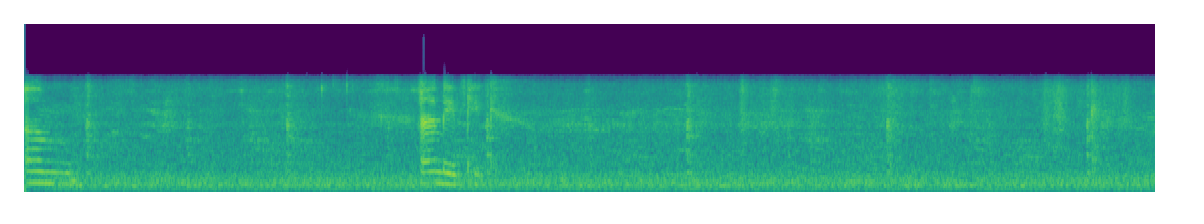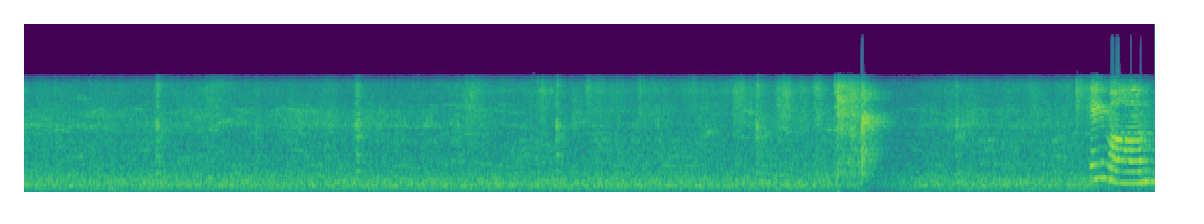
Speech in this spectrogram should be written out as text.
um, I made cake. Hey, Mom.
